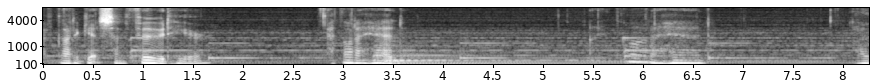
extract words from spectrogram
I've got to get some food here. I thought I had. I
